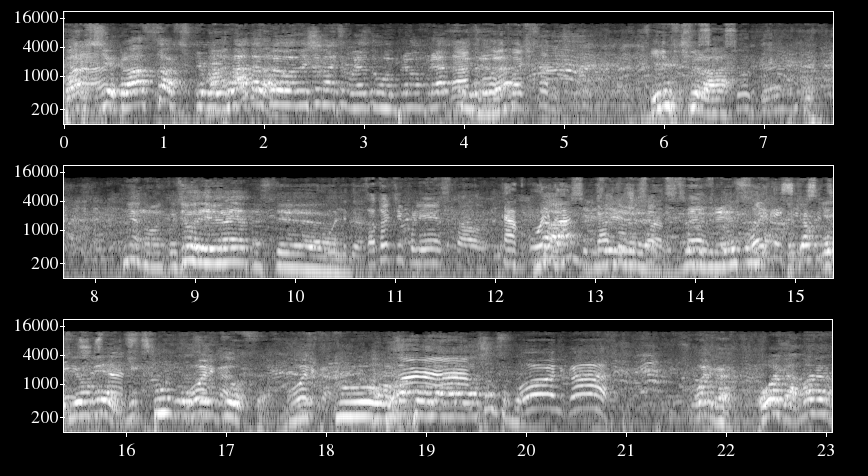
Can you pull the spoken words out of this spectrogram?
Вообще красавчики, мы А надо было начинать его, я думаю, прямо при открытии, да? два часа. Или вчера. Не, ну, по теории вероятности... Зато теплее стало. Так, Да, Ольга. Уже разогреется. Ольга Если уверен, 7916. никто не Ольга. Ольга! За пол ошибся, блядь? Ольга! Ольга! Ольга, номер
